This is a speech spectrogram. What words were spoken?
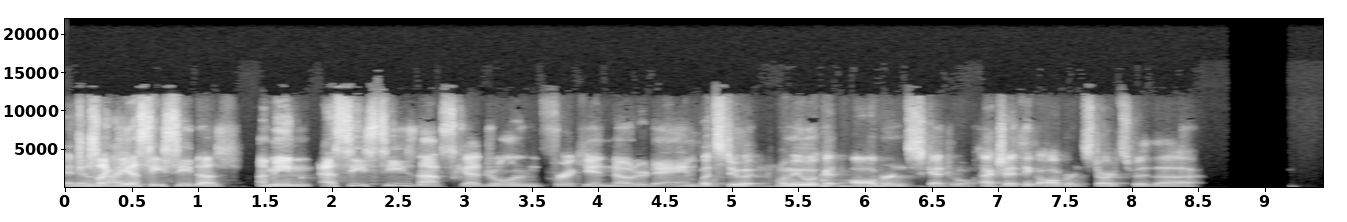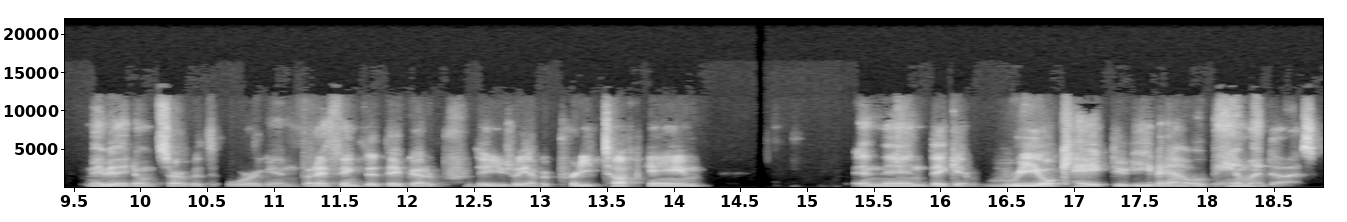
And Just like nine- the SEC does. I mean, SEC's not scheduling freaking Notre Dame. Let's do it. Let me look at Auburn's schedule. Actually, I think Auburn starts with uh maybe they don't start with Oregon, but I think that they've got a they usually have a pretty tough game. And then they get real cake, dude. Even Alabama does.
